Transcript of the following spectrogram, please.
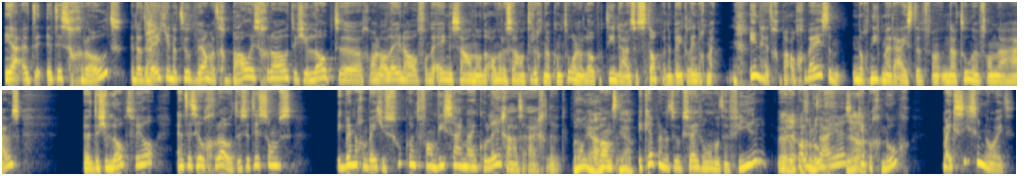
Ja, het, het is groot. En dat weet je natuurlijk wel. Maar het gebouw is groot. Dus je loopt eh, gewoon alleen al van de ene zaal naar de andere zaal en terug naar kantoor. Dan loop ik 10.000 stappen. En dan ben ik alleen nog maar in het gebouw geweest. En nog niet mijn reis er van naartoe en van naar huis. Eh, dus je loopt veel. En het is heel groot. Dus het is soms... Ik ben nog een beetje zoekend van wie zijn mijn collega's eigenlijk. Oh ja. Want ja. ik heb er natuurlijk 704 er Europarlementariërs. ja. Ik heb er genoeg. Maar ik zie ze nooit.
